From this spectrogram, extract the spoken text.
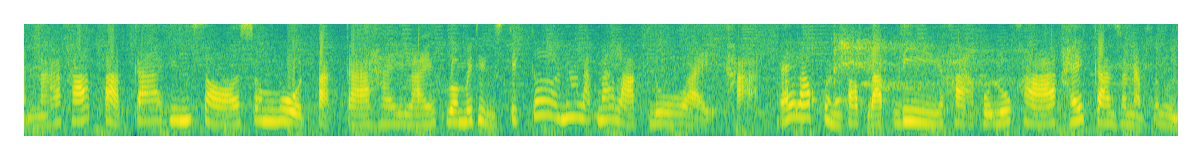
นนะคะปากกาดินสอสมุดปากกาไฮไลท์ รวมไปถึงสติกเกอร์น่ารักน่ารักด้วยค่ะ ได้รับผลตอบรับดีค่ะ คุณลูกค้าให้การสนับสนุน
